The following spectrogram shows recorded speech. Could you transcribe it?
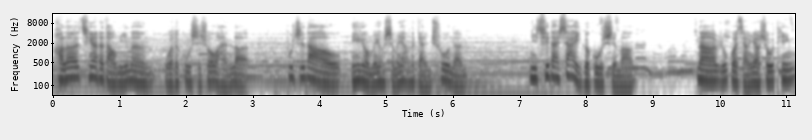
好了，亲爱的岛迷们，我的故事说完了，不知道你有没有什么样的感触呢？你期待下一个故事吗？那如果想要收听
